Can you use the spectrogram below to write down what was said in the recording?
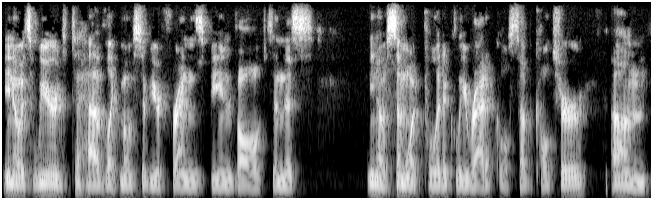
you know it's weird to have like most of your friends be involved in this you know somewhat politically radical subculture um,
